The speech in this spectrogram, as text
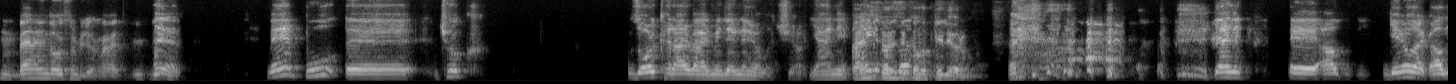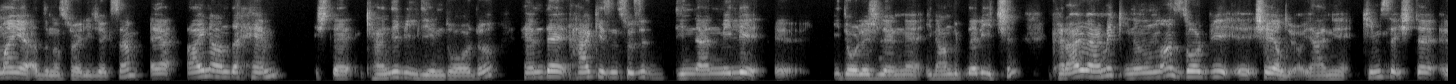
Ben en doğrusunu biliyorum evet. Aynen. Ve bu e, çok zor karar vermelerine yol açıyor. Yani ben aynı sözlük anda... alıp geliyorum. yani e, al, genel olarak Almanya adına söyleyeceksem e, aynı anda hem işte kendi bildiğim doğru hem de herkesin sözü dinlenmeli e, ideolojilerine inandıkları için karar vermek inanılmaz zor bir e, şey alıyor. Yani kimse işte e,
